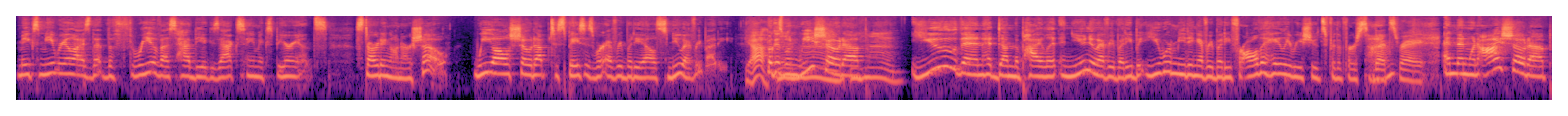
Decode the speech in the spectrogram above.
makes me realize that the three of us had the exact same experience starting on our show. We all showed up to spaces where everybody else knew everybody. Yeah. Because when we mm-hmm. showed up, mm-hmm. you then had done the pilot and you knew everybody, but you were meeting everybody for all the Haley reshoots for the first time. That's right. And then when I showed up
